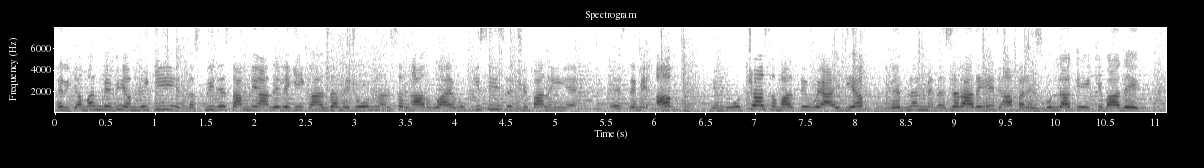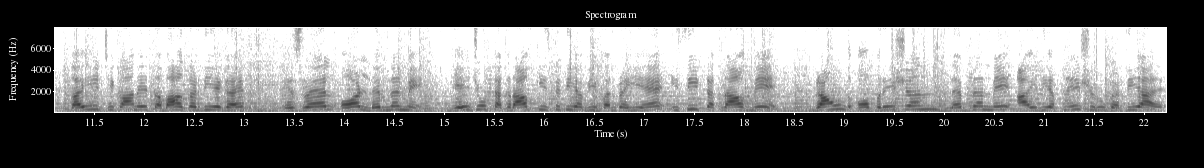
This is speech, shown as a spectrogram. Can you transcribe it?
फिर यमन में भी हमले की तस्वीरें सामने आने लगी। गाजा में जो नरसंहार हुआ है, वो किसी से छिपा नहीं है। ऐसे में अब ये मोर्चा संभालते हुए आईडीएफ लेबनन में नज़र आ रही है, जहाँ पर हिजबुल्ला के एक के बाद एक कई ठिकाने तबाह कर दिए गए। इसराइल और लेबनन में ये जो टकराव की स्थिति अभी बन रही है, इसी टकराव में ग्राउंड ऑपरेशन लेबनन में आईडीएफ ने शुरू कर दिया है।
